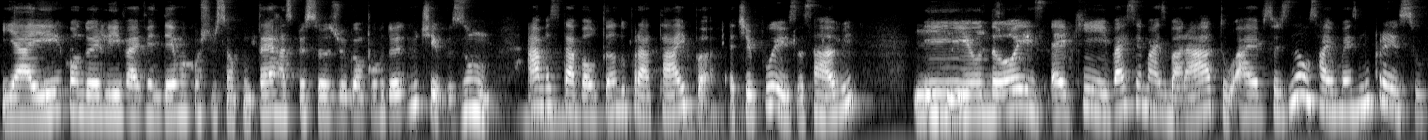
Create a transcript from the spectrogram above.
E aí, quando ele vai vender uma construção com terra, as pessoas julgam por dois motivos. Um, ah, você está voltando para a taipa? É tipo isso, sabe? Uhum. E o dois é que vai ser mais barato, aí a pessoa diz, não, sai o mesmo preço,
